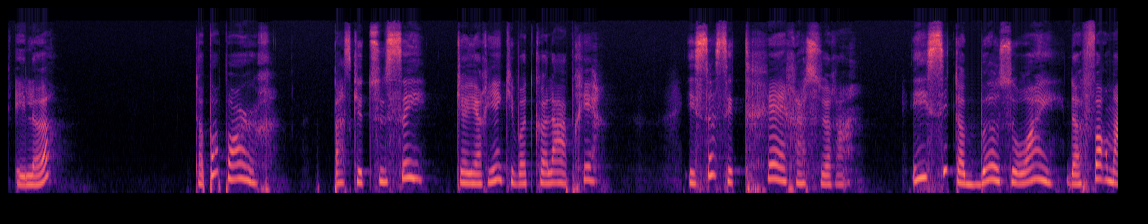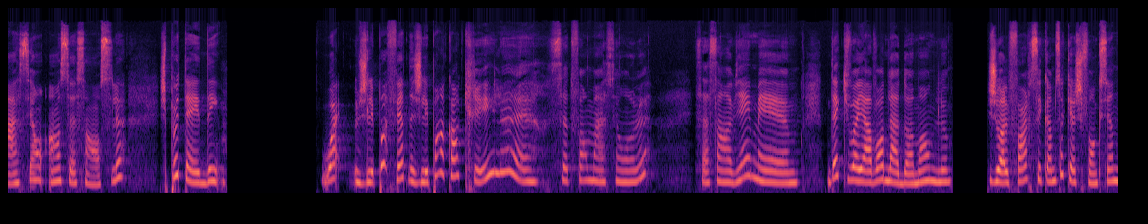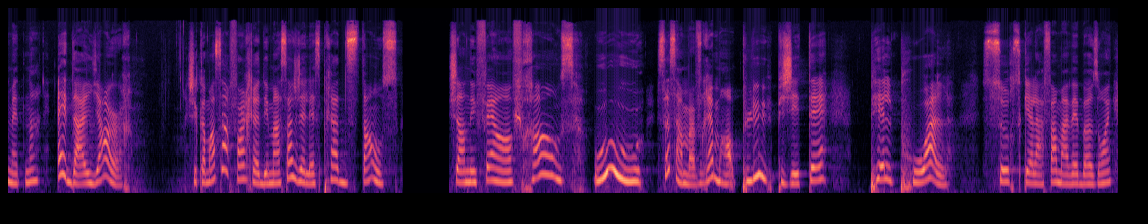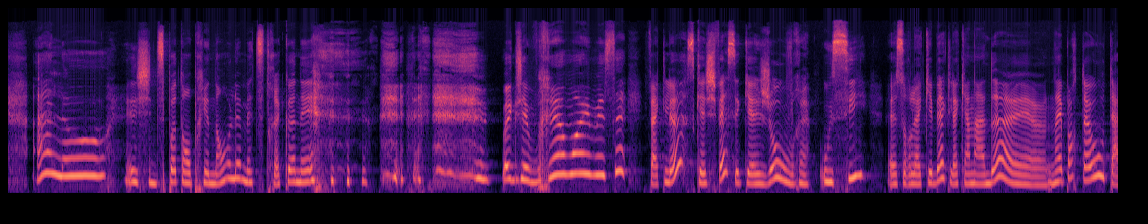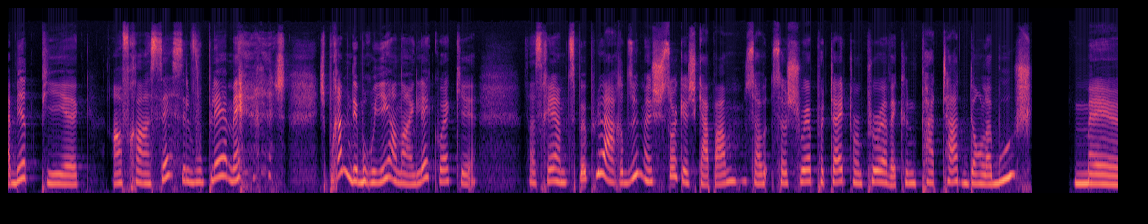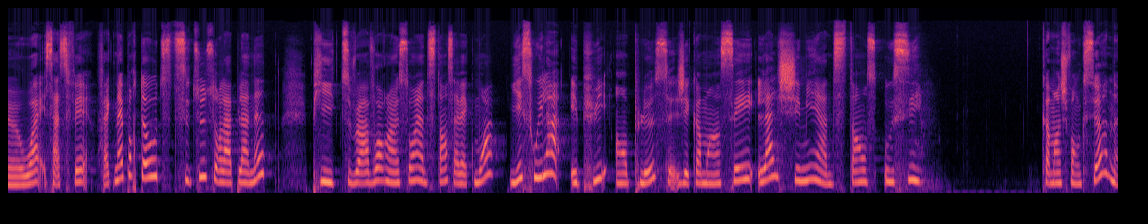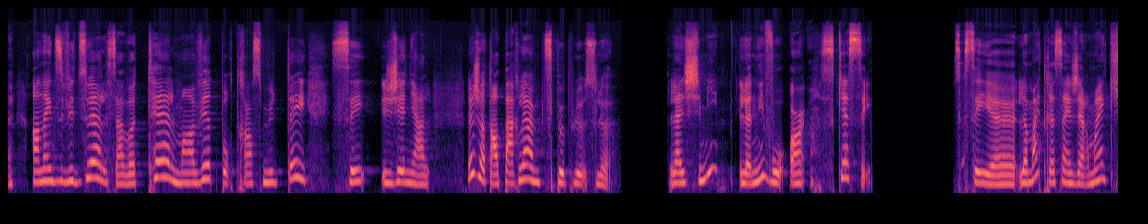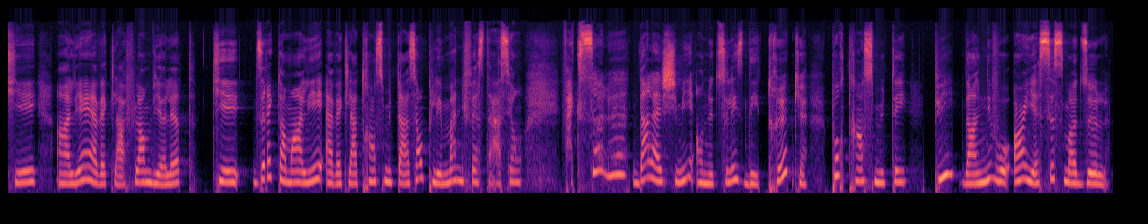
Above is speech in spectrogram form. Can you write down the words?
Et là, t'as pas peur parce que tu sais qu'il n'y a rien qui va te coller après. Et ça, c'est très rassurant. Et si tu as besoin de formation en ce sens-là, je peux t'aider. Ouais, je l'ai pas faite, je l'ai pas encore créée, là, cette formation-là. Ça s'en vient, mais euh, dès qu'il va y avoir de la demande, là, je vais le faire. C'est comme ça que je fonctionne maintenant. Et d'ailleurs, j'ai commencé à faire euh, des massages de l'esprit à distance. J'en ai fait en France. Ouh! Ça, ça m'a vraiment plu. Puis j'étais pile poil sur ce que la femme avait besoin. Allô? Je dis pas ton prénom, là, mais tu te reconnais. fait que j'ai vraiment aimé ça. Fait que là, ce que je fais, c'est que j'ouvre aussi euh, sur le Québec, le Canada, euh, n'importe où tu habites, puis euh, en français, s'il vous plaît, mais je, pourrais me débrouiller en anglais, quoique ça serait un petit peu plus ardu, mais je suis sûre que je suis capable. Ça, ça serait peut-être un peu avec une patate dans la bouche, mais euh, ouais, ça se fait. Fait que n'importe où tu te situes sur la planète, puis tu veux avoir un soin à distance avec moi, y celui-là. Et puis, en plus, j'ai commencé l'alchimie à distance aussi. Comment je fonctionne? En individuel, ça va tellement vite pour transmuter. C'est génial. Là, je vais t'en parler un petit peu plus, là. L'alchimie, le niveau 1, ce que c'est? Ça, c'est euh, le maître Saint-Germain qui est en lien avec la flamme violette, qui est directement lié avec la transmutation puis les manifestations. Fait que ça, là, dans l'alchimie, on utilise des trucs pour transmuter. Puis, dans le niveau 1, il y a six modules.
